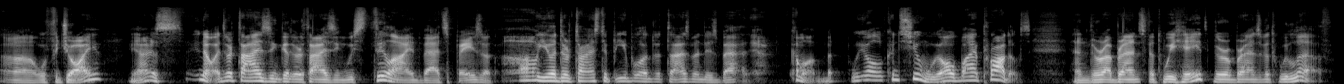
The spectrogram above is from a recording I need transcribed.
uh, with joy Yes, you know, advertising, advertising, we still are in that space of, oh, you advertise to people, advertisement is bad. Yeah, come on, but we all consume, we all buy products. And there are brands that we hate, there are brands that we love.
